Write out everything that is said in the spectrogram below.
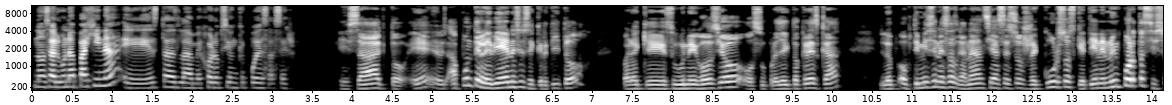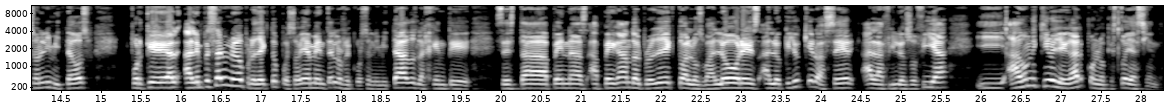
no sé, alguna página, eh, esta es la mejor opción que puedes hacer. Exacto. Eh, apúntenle bien ese secretito para que su negocio o su proyecto crezca. Lo, optimicen esas ganancias, esos recursos que tienen. No importa si son limitados porque al, al, empezar un nuevo proyecto, pues obviamente los recursos son limitados, la gente se está apenas apegando al proyecto, a los valores, a lo que yo quiero hacer, a la filosofía y a dónde quiero llegar con lo que estoy haciendo.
